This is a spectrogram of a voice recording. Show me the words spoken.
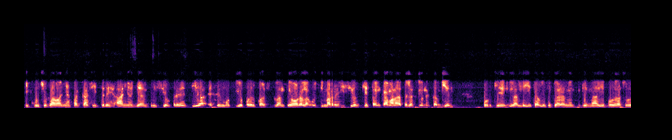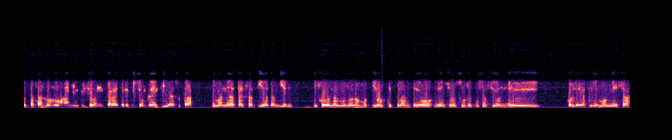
y Cucho Cabaña está casi tres años ya en prisión preventiva. Es el motivo por el cual se planteó ahora la última revisión, que está en Cámara de Apelaciones también, porque la ley establece claramente que nadie podrá sobrepasar los dos años en prisión en carácter de prisión preventiva. Eso está de manera taxativa también. Y fueron algunos de los motivos que planteó dentro de su recusación el colega Filemón Mesa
